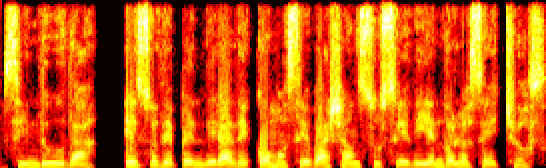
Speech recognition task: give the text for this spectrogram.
sin duda, eso dependerá de cómo se vayan sucediendo los hechos.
